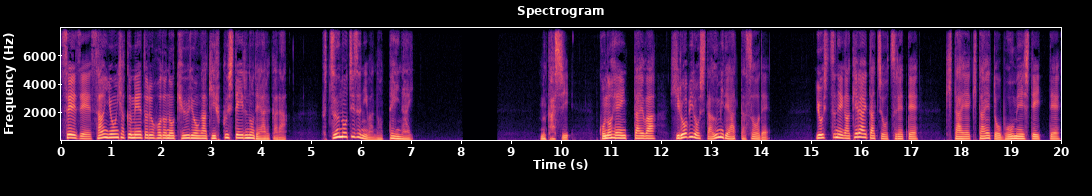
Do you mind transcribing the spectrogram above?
せいぜい3400メートルほどの丘陵が起伏しているのであるから普通の地図には載っていない。昔この辺一帯は広々した海であったそうで義経が家来たちを連れて北へ北へと亡命していって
